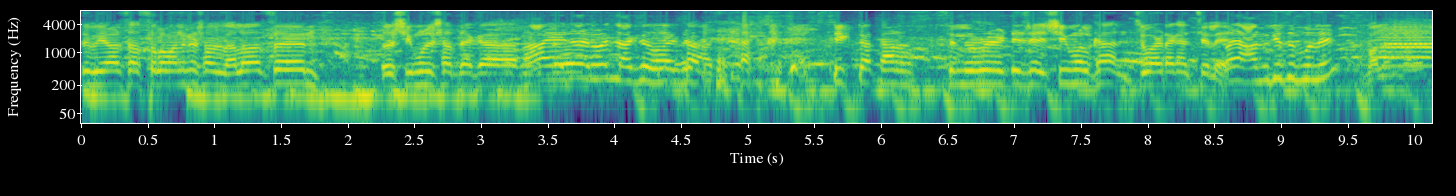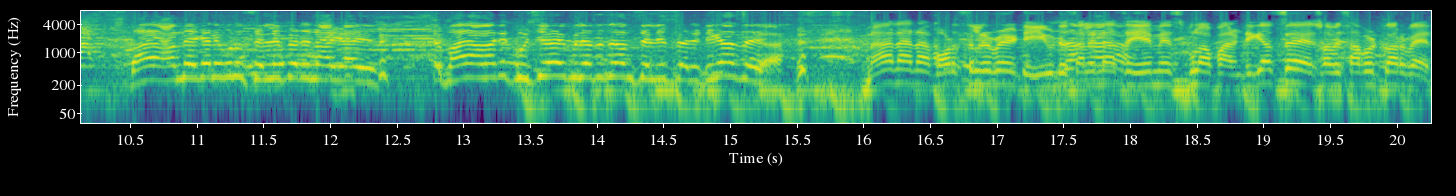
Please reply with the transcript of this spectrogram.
বিহার আসসালামু আলাইকুম সবাই ভালো আছেন তো শিমুলের সাথে দেখা ভাই এটা রোজ লাগছে ভাই সেলিব্রিটি সেই শিমুল খান চুয়াডাঙ্গার ছেলে ভাই আমি কিছু বলি ভাই আমি এখানে কোনো সেলিব্রিটি নাই গাইস ভাই আমাকে খুশি হয়ে বলে দিলাম সেলিব্রিটি ঠিক আছে না না না বড় সেলিব্রিটি ইউটিউব চ্যানেল আছে এম এস পান ঠিক আছে সবাই সাপোর্ট করবেন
